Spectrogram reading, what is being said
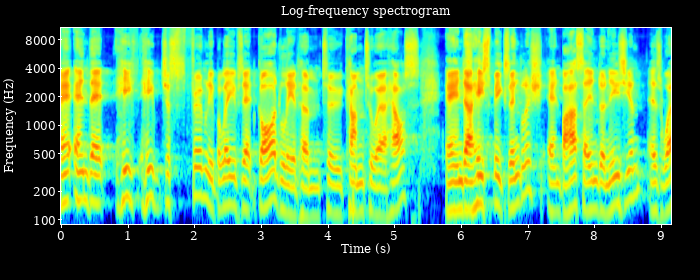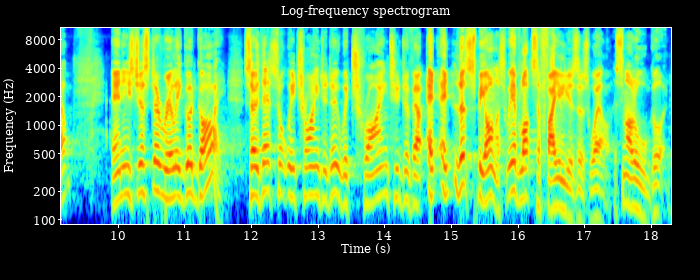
and, and that he, he just firmly believes that God led him to come to our house. And uh, he speaks English and Bahasa Indonesian as well and he's just a really good guy. So that's what we're trying to do. We're trying to develop, and, and, let's be honest, we have lots of failures as well. It's not all good.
